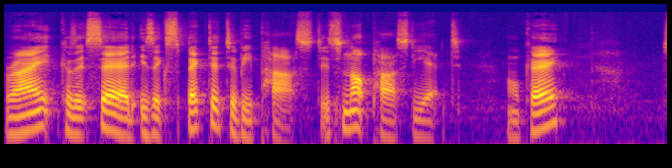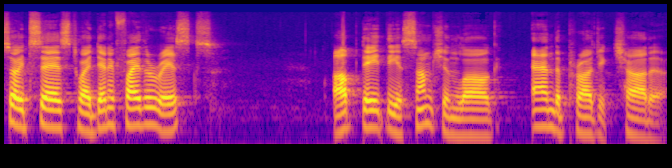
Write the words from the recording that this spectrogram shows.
right? Because it said is expected to be passed. It's not passed yet, okay? So it says to identify the risks, update the assumption log, and the project charter.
